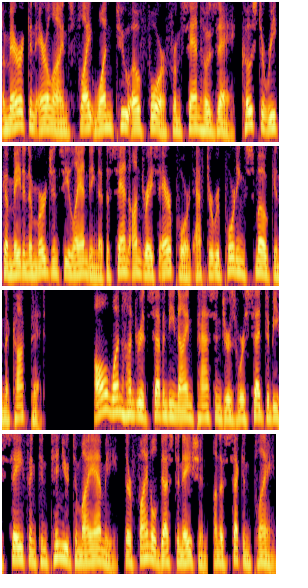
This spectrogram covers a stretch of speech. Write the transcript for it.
American Airlines Flight 1204 from San Jose, Costa Rica made an emergency landing at the San Andres Airport after reporting smoke in the cockpit. All 179 passengers were said to be safe and continued to Miami, their final destination, on a second plane.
